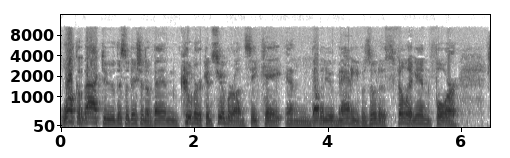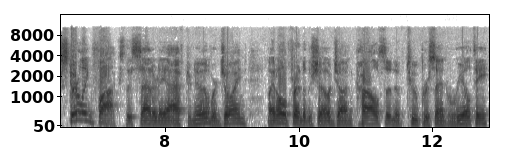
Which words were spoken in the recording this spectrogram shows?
Welcome back to this edition of Vancouver Consumer on CKNW. Manny Bazunas filling in for Sterling Fox this Saturday afternoon. We're joined by an old friend of the show, John Carlson of 2% Realty.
